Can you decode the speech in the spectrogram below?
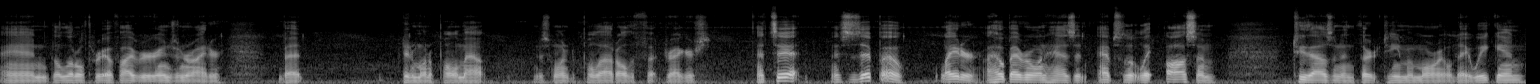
and the little 305 rear engine rider, but didn't want to pull them out. Just wanted to pull out all the foot draggers. That's it. This is Zippo. Later. I hope everyone has an absolutely awesome 2013 Memorial Day weekend.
